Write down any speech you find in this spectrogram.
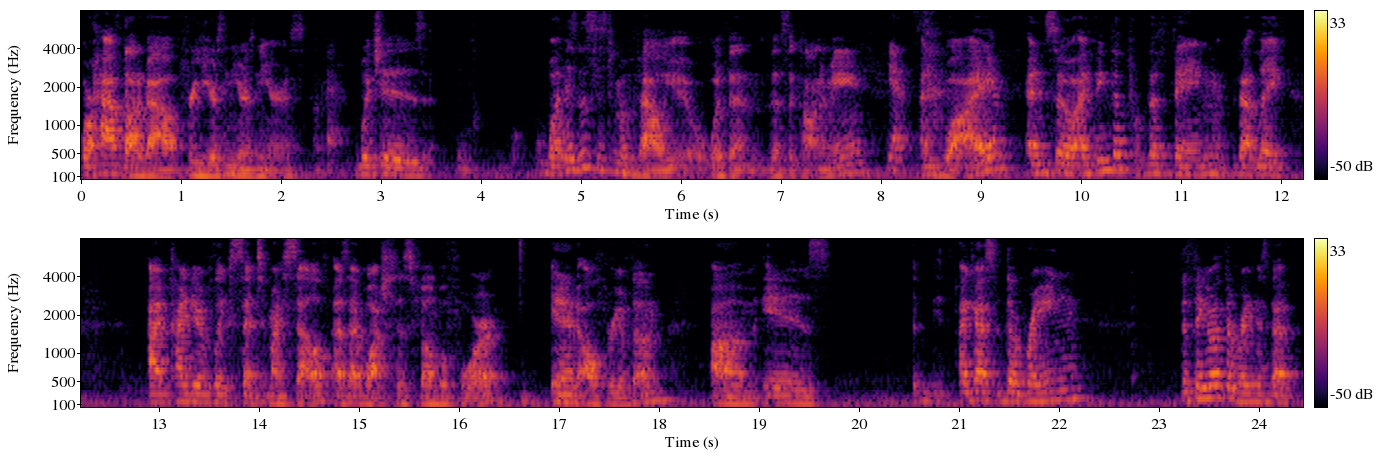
or have thought about for years and years and years. Okay. which is what is the system of value within this economy Yes. and why and so i think the the thing that like i've kind of like said to myself as i've watched this film before and all three of them um, is i guess the ring the thing about the ring is that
